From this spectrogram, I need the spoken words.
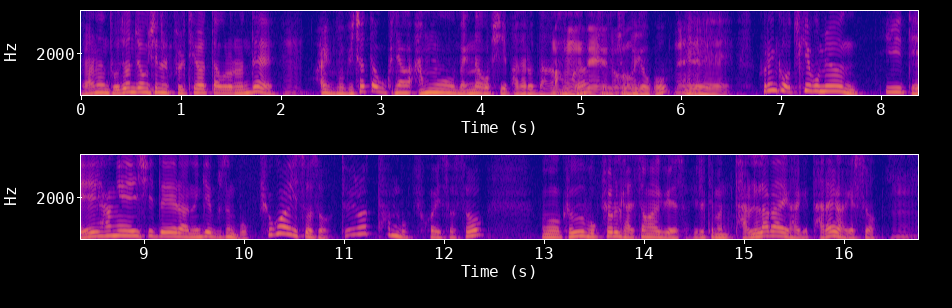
라는 도전 정신을 불태웠다고 그러는데 음. 아니 뭐 미쳤다고 그냥 아무 맥락 없이 바다로 나가는 거야 죽으려고. 네. 예. 그러니까 어떻게 보면 이 대항해 시대라는 게 무슨 목표가 있어서 뚜렷한 목표가 있어서 어 그 목표를 달성하기 위해서 이를테면 달나라에 가게 달에 가겠어. 음.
